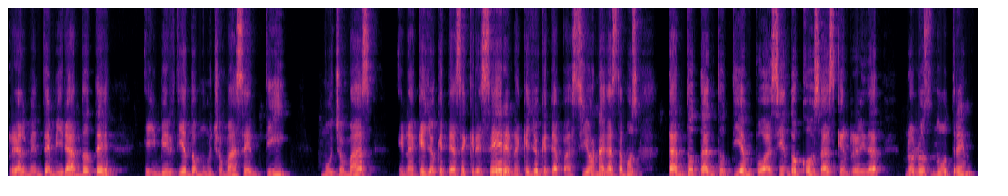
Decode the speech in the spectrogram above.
realmente mirándote e invirtiendo mucho más en ti, mucho más en aquello que te hace crecer, en aquello que te apasiona. Gastamos tanto, tanto tiempo haciendo cosas que en realidad no nos nutren,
